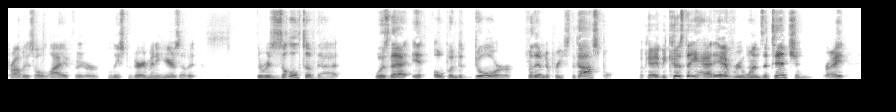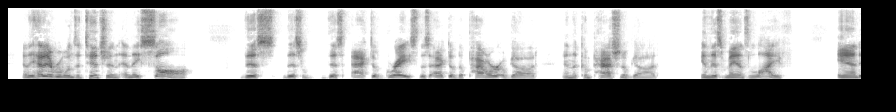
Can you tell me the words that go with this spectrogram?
probably his whole life or at least very many years of it the result of that was that it opened a door for them to preach the gospel okay? Because they had everyone's attention right? And they had everyone's attention and they saw this this this act of grace this act of the power of God and the compassion of God in this man's life. And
